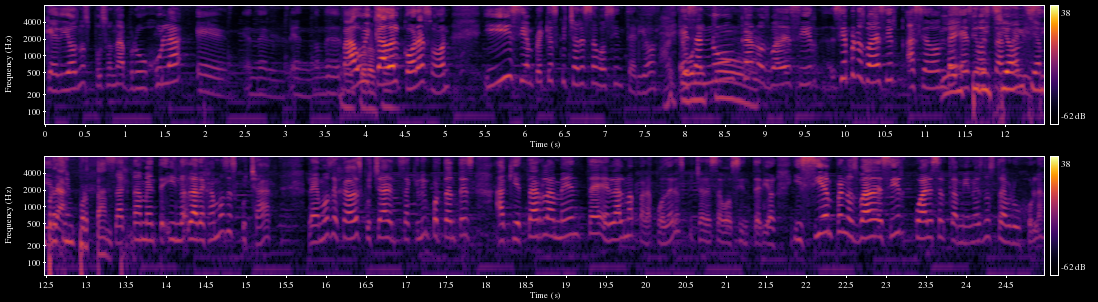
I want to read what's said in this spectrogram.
que Dios nos puso una brújula eh, en, el, en donde En va el ubicado corazón. el corazón y siempre hay que escuchar esa voz interior. Ay, qué esa bonito. nunca nos va a decir, siempre nos va a decir hacia dónde La es nuestra intuición felicidad. siempre es importante. Exactamente, y no- la dejamos de escuchar, la hemos dejado de escuchar. Entonces aquí lo importante es aquietar la mente, el alma para poder escuchar esa voz interior. Y siempre nos va a decir cuál es el camino, es nuestra brújula,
